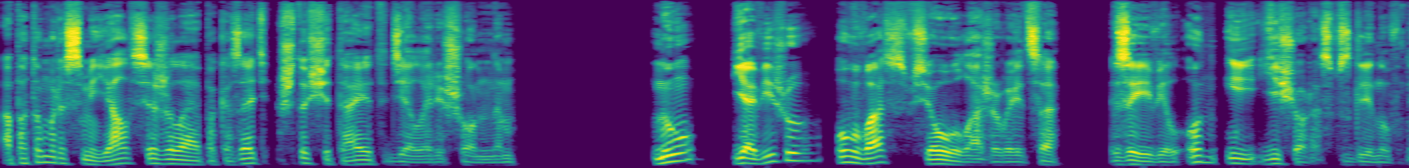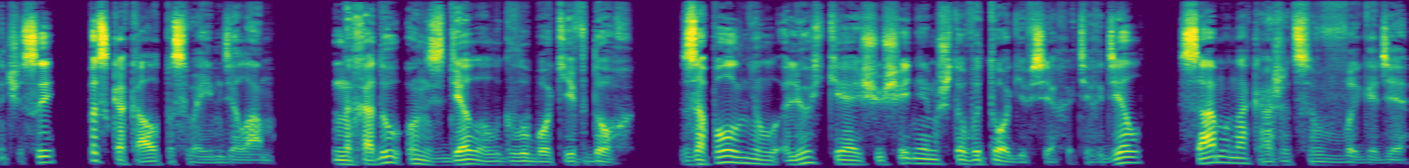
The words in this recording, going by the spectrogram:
а потом рассмеялся, желая показать, что считает дело решенным. «Ну, я вижу, у вас все улаживается», — заявил он и, еще раз взглянув на часы, поскакал по своим делам. На ходу он сделал глубокий вдох, заполнил легкие ощущением, что в итоге всех этих дел сам он окажется в выгоде.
